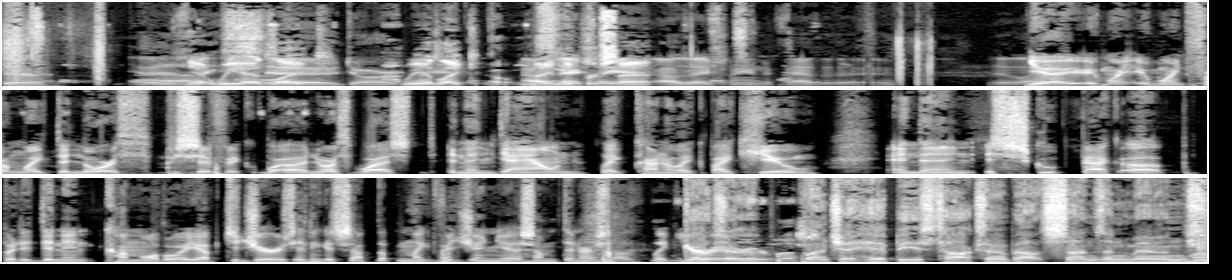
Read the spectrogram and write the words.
yeah. Yeah, we had like dark. we had like ninety percent. I was actually in the path of that. The Yeah, it went it went from like the North Pacific, uh, Northwest, and then down, like kind of like by Q, and then it scooped back up, but it didn't come all the way up to Jersey. I think it stopped up in like Virginia or something or something. Like your Guys are a bunch of hippies talking about suns and moons.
